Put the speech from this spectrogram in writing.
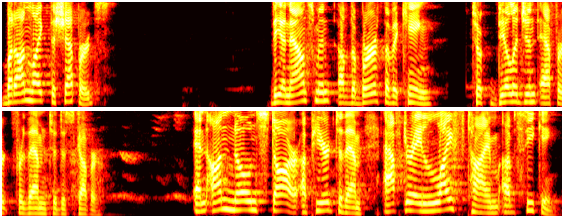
But unlike the shepherds, the announcement of the birth of a king took diligent effort for them to discover. An unknown star appeared to them after a lifetime of seeking.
